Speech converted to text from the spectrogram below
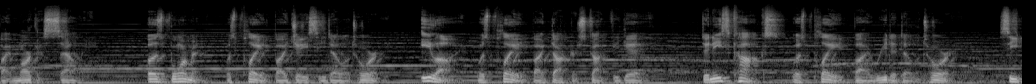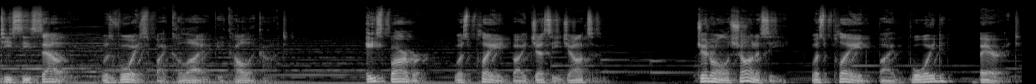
by Marcus Sally. Buzz Borman was played by JC Delatorre. Eli was played by Dr. Scott Vigay. Denise Cox was played by Rita Delatorre. CTC Sally was voiced by Calliope Collicott. Ace Barber was played by Jesse Johnson. General O'Shaughnessy was played by Boyd Barrett.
